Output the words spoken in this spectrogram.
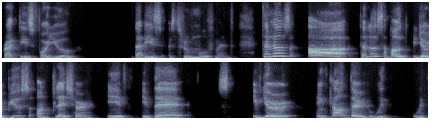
practice for you that is through movement. Tell us uh tell us about your views on pleasure. If if the if your encounter with with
